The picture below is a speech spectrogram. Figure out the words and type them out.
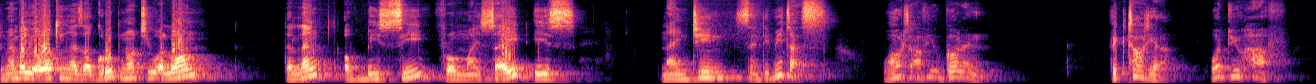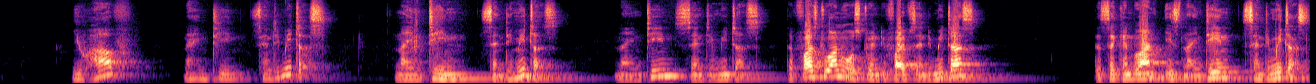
Remember, you are working as a group, not you alone. The length of BC from my side is 19 centimeters. What have you gotten? Victoria, what do you have? You have 19 centimeters. 19 centimeters. 19 centimeters. The first one was 25 centimeters. The second one is 19 centimeters.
